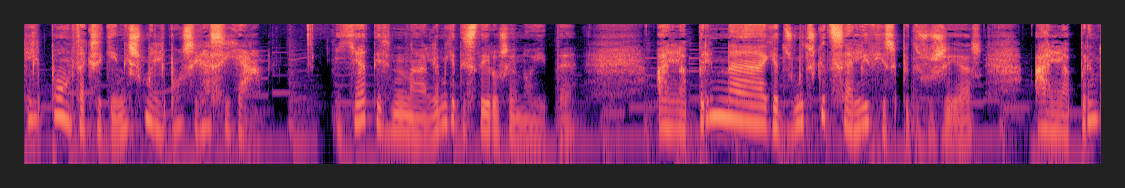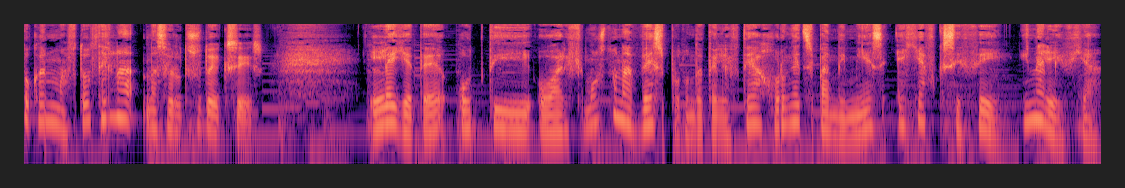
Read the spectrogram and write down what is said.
Λοιπόν, θα ξεκινήσουμε λοιπόν σιγά σιγά. Για την, να λέμε για τη στήρωση εννοείται, αλλά πριν για τους μύθους και τις αλήθειες επί της ουσίας, αλλά πριν το κάνουμε αυτό θέλω να, να σε ρωτήσω το εξής. Λέγεται ότι ο αριθμός των αδέσποτων τα τελευταία χρόνια της πανδημίας έχει αυξηθεί. Είναι αλήθεια;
